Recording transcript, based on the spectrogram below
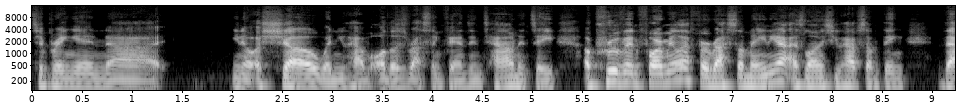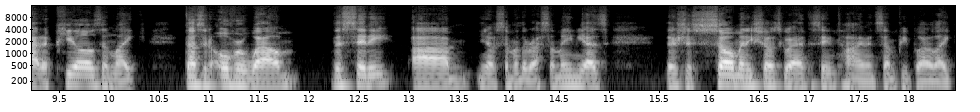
to bring in uh, you know a show when you have all those wrestling fans in town. It's a a proven formula for WrestleMania as long as you have something that appeals and like doesn't overwhelm the city. Um, you know, some of the WrestleManias, there's just so many shows going on at the same time, and some people are like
